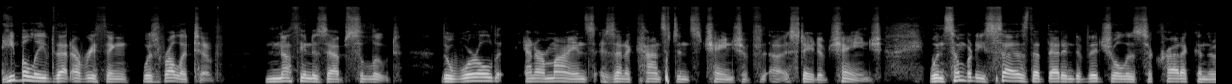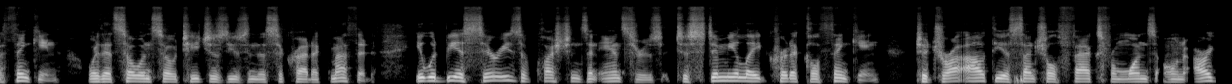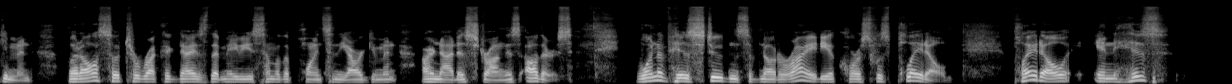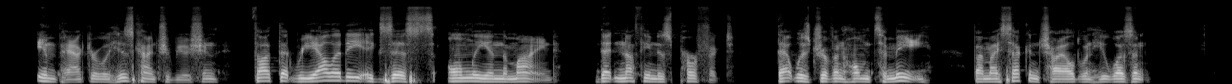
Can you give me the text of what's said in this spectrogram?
he believed that everything was relative, nothing is absolute. The world and our minds is in a constant change of uh, state of change. When somebody says that that individual is Socratic in their thinking, or that so and so teaches using the Socratic method, it would be a series of questions and answers to stimulate critical thinking, to draw out the essential facts from one's own argument, but also to recognize that maybe some of the points in the argument are not as strong as others. One of his students of notoriety, of course, was Plato. Plato, in his impact or his contribution, thought that reality exists only in the mind, that nothing is perfect. That was driven home to me by my second child when he wasn't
